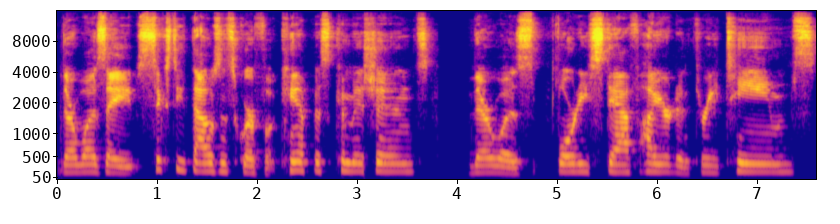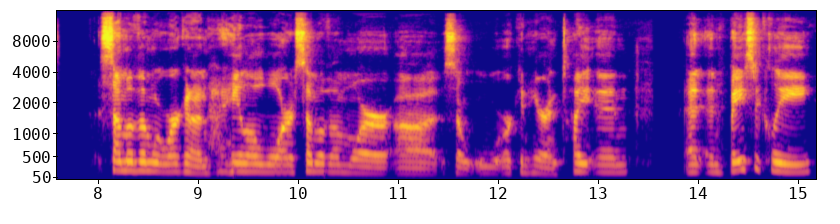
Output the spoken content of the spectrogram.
there was a 60,000 square foot campus commissioned. There was 40 staff hired in three teams. Some of them were working on Halo War. Some of them were uh, so working here in Titan, and and basically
